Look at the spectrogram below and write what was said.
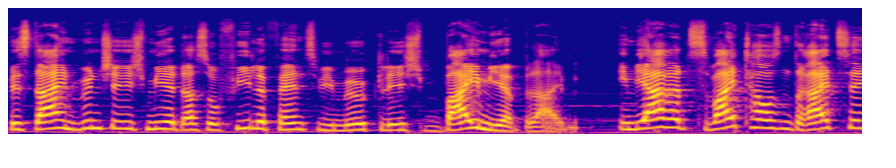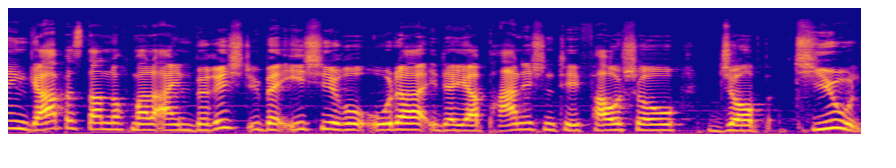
Bis dahin wünsche ich mir, dass so viele Fans wie möglich bei mir bleiben. Im Jahre 2013 gab es dann nochmal einen Bericht über Eiichiro Oda in der japanischen TV-Show Job Tune.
